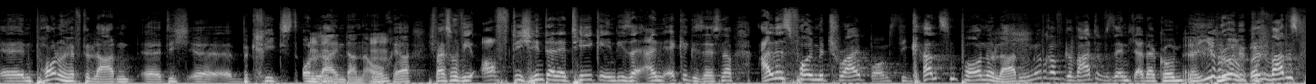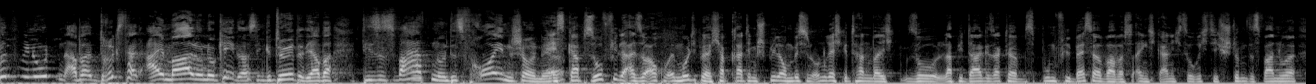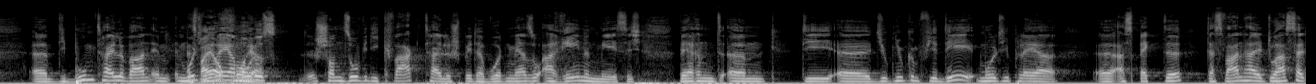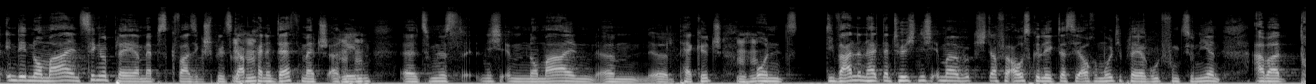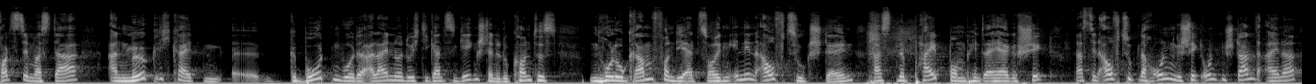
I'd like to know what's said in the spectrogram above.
äh, in Pornohefteladen äh, dich äh, bekriegst online dann auch, ja. Ich weiß noch, wie oft ich hinter der Theke in dieser einen Ecke gesessen habe, alles voll mit Tribe-Bombs, die ganzen Pornoladen, und nur darauf gewartet, bis endlich einer kommt. juhu. nur, weil du wartest fünf Minuten, aber drückst halt einmal und okay, du hast ihn getötet, ja, aber dieses Warten und das Freuen schon, ja. Es gab so viele, also auch im Multiplayer. Ich habe gerade dem Spiel auch ein bisschen Unrecht getan, weil ich so lapidar gesagt habe, dass Boom viel besser war, was eigentlich gar nicht so richtig stimmt. Es war nur, äh, die Boom-Teile waren im, im war ja Multiplayer-Modus schon so wie die Quark-Teile später wurden, mehr so arenenmäßig, während ähm, die äh, Duke Nukem 4D Multiplayer äh, Aspekte, das waren halt, du hast halt in den normalen Singleplayer-Maps quasi gespielt. Es gab keine Deathmatch-Arenen, äh, zumindest nicht im normalen ähm, äh, Package. Und die waren dann halt natürlich nicht immer wirklich dafür ausgelegt, dass sie auch im Multiplayer gut funktionieren. Aber trotzdem, was da an Möglichkeiten äh, geboten wurde, allein nur durch die ganzen Gegenstände. Du konntest ein Hologramm von dir erzeugen, in den Aufzug stellen, hast eine Pipebomb hinterher geschickt, hast den Aufzug nach unten geschickt, unten stand einer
